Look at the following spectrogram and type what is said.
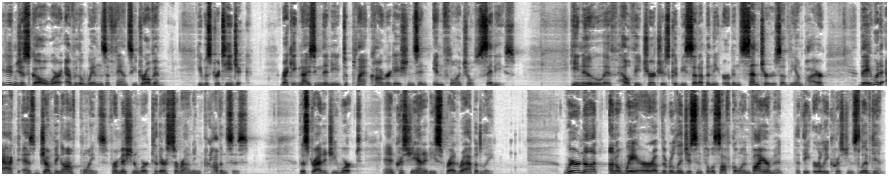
He didn't just go wherever the winds of fancy drove him. He was strategic, recognizing the need to plant congregations in influential cities. He knew if healthy churches could be set up in the urban centers of the empire, they would act as jumping off points for mission work to their surrounding provinces. The strategy worked, and Christianity spread rapidly. We're not unaware of the religious and philosophical environment that the early Christians lived in.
